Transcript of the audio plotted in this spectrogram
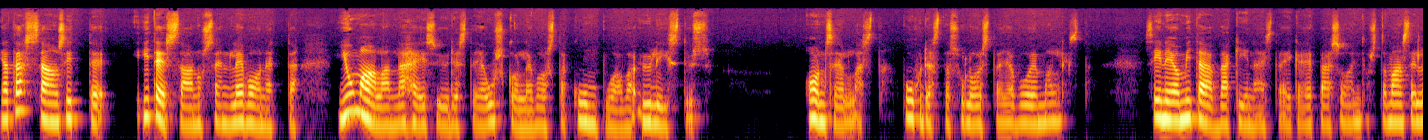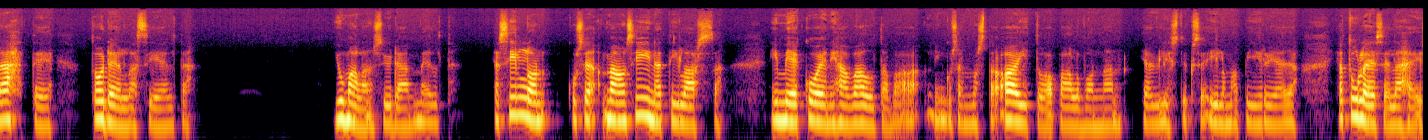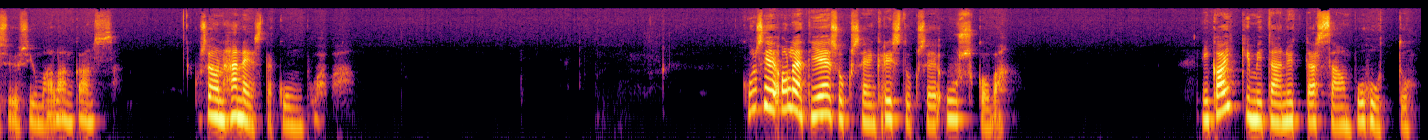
Ja tässä on sitten itse saanut sen levon, että Jumalan läheisyydestä ja uskonlevosta kumpuava ylistys on sellaista puhdasta, suloista ja voimallista. Siinä ei ole mitään väkinäistä eikä epäsointusta, vaan se lähtee todella sieltä Jumalan sydämeltä. Ja silloin, kun se, mä oon siinä tilassa, niin mie koen ihan valtavaa niin semmoista aitoa palvonnan ja ylistyksen ilmapiiriä ja, ja tulee se läheisyys Jumalan kanssa, kun se on hänestä kumpuavaa. Kun sinä olet Jeesukseen Kristukseen uskova, niin kaikki mitä nyt tässä on puhuttu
